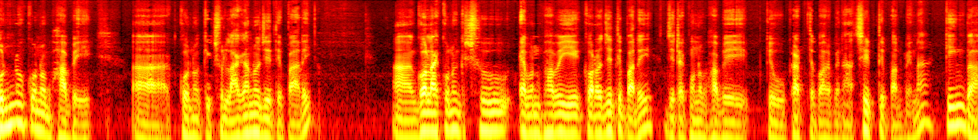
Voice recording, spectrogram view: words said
অন্য কোনোভাবে কোনো কিছু লাগানো যেতে পারে। গলায় কোনো কিছু এমনভাবে ইয়ে করা যেতে পারে, যেটা কোনোভাবে কেউ কাটতে পারবে না, ছিঁড়তে পারবে না, কিংবা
